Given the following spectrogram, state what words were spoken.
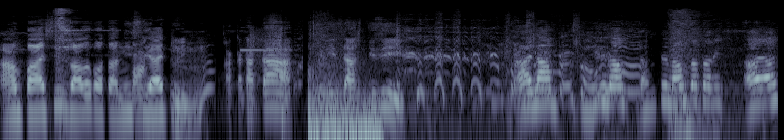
আম পাইছিস ভালো কথা নিচে আয় তুই। কাকা কাকা আমি নিচে আসতেছি। আয় নাম গিরি নাম গাছেতে নাম তাড়াতাড়ি। আয় আয়।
